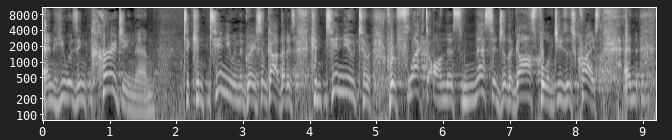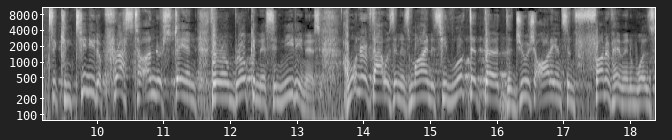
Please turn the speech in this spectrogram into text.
And he was encouraging them to continue in the grace of God. That is, continue to reflect on this message of the gospel of Jesus Christ and to continue to press to understand their own brokenness and neediness. I wonder if that was in his mind as he looked at the, the Jewish audience in front of him and was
